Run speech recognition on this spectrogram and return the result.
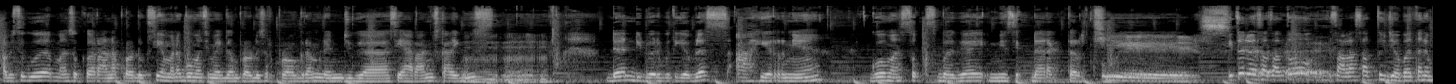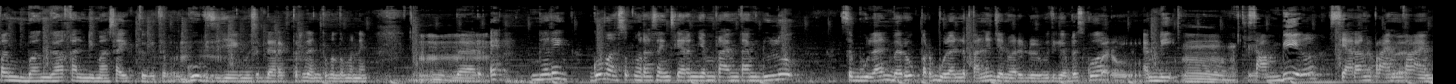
Habis itu gue masuk ke ranah produksi yang mana gue masih megang produser program dan juga siaran sekaligus. Dan di 2013 akhirnya gue masuk sebagai music director. Cie. Wis. Itu adalah salah satu salah satu jabatan yang paling membanggakan di masa itu gitu. Gue bisa jadi music director dan teman-temannya. Baru eh enggak deh, gue masuk ngerasain siaran jam prime time dulu sebulan baru per bulan depannya Januari 2013 gue Baru. MD Hmm, oke. sambil siaran prime time.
